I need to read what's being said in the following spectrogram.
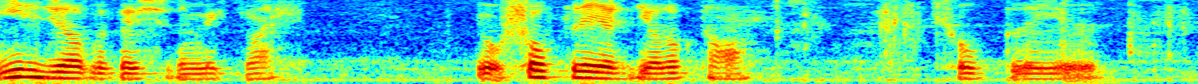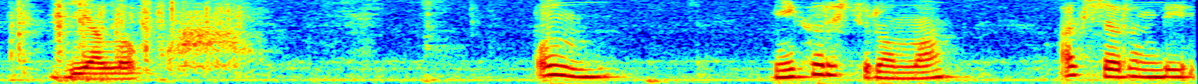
easy diyalogla karıştırdım büyük ihtimal. Yok show player diyalog tamam. Show player diyalog. Oğlum niye karıştırıyorum lan? Arkadaşlarım bir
